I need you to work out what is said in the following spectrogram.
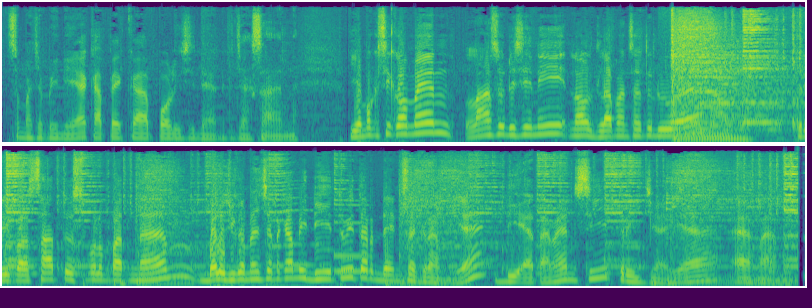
semacam ini ya, KPK, polisi dan kejaksaan. Ya mau kasih komen langsung di sini 0812 triple satu sepuluh empat enam. Boleh juga mention kami di Twitter dan Instagram ya di @mnc Trijaya FM.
